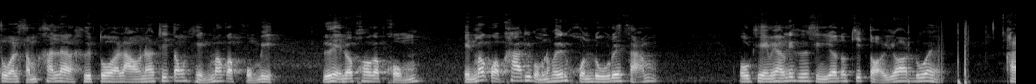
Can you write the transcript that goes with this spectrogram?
ส่วนสำคัญแหละคือตัวเรานะที่ต้องเห็นมากกว่าผมอีก หรือเห็นว่าพอกับผม เห็นมากกว่าภาพที่ผมทำให้ทุกคนดูด้วยซ้ำโอเคไหมครับนี่คือสิ่งที่เราต้องคิดต่อยอดด้วย ใคร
